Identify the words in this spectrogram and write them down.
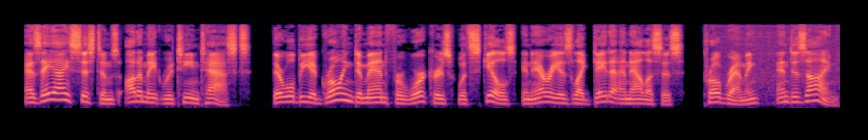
As AI systems automate routine tasks, there will be a growing demand for workers with skills in areas like data analysis, programming, and design.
